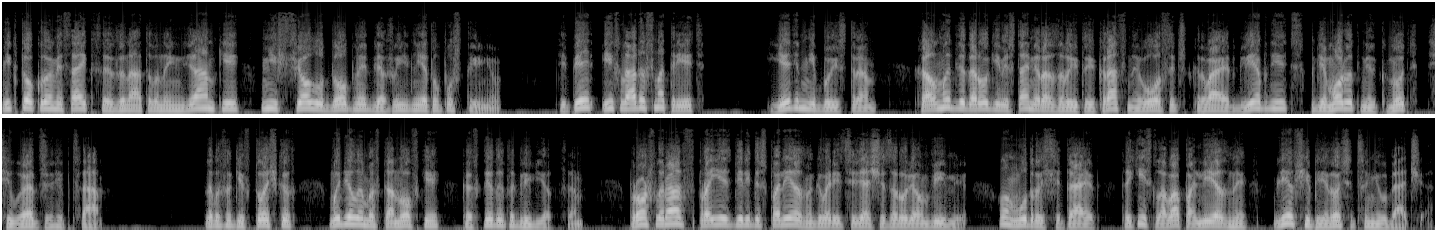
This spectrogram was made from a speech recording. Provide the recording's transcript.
Никто, кроме Сайкса, женатого на индианке, не счел удобной для жизни эту пустыню. Теперь их надо смотреть. Едем не быстро. Холмы для дороги местами разрыты, красный осыпь скрывает гребни, где может мелькнуть силуэт жеребца. На высоких точках мы делаем остановки, как следует оглядеться. «Прошлый раз проездили бесполезно», — говорит сидящий за рулем Вилли. Он мудро считает, такие слова полезны, легче переносится неудача.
